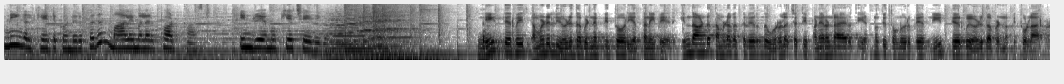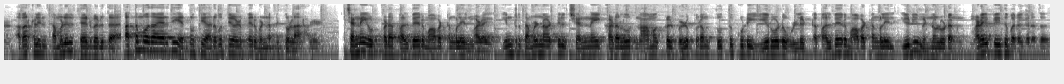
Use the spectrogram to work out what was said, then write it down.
நீங்கள் கேட்டுக்கொண்டிருப்பது மாலைமலர் பாட்காஸ்ட் இன்றைய முக்கிய செய்திகள். நீட் தேர்வை தமிழில் எழுத விண்ணப்பித்தோர் எத்தனை பேர்? இந்த ஆண்டு தமிழகத்திலிருந்து ஒரு லட்சத்தி பன்னிரெண்டாயிரத்தி எட்நூத்தி தொண்ணூறு பேர் நீட் தேர்வு எழுத விண்ணப்பித்துள்ளார்கள். அவர்களில் தமிழில் தேர்வெழுத பத்தொன்பதாயிரத்தி எட்நூத்தி அறுபத்தி ஏழு பேர் விண்ணப்பித்துள்ளார்கள். சென்னை உட்பட பல்வேறு மாவட்டங்களில் மழை. இன்று தமிழ்நாட்டில் சென்னை கடலூர் நாமக்கல் விழுப்புரம் தூத்துக்குடி ஈரோடு உள்ளிட்ட பல்வேறு மாவட்டங்களில் இடி மின்னலுடன் மழை பெய்து வருகிறது.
